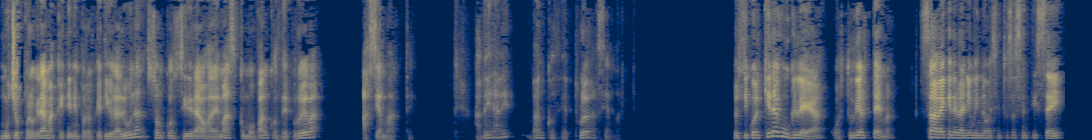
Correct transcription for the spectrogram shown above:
Muchos programas que tienen por objetivo la Luna son considerados además como bancos de prueba hacia Marte. A ver, a ver, bancos de prueba hacia Marte. Pero si cualquiera googlea o estudia el tema, sabe que en el año 1966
